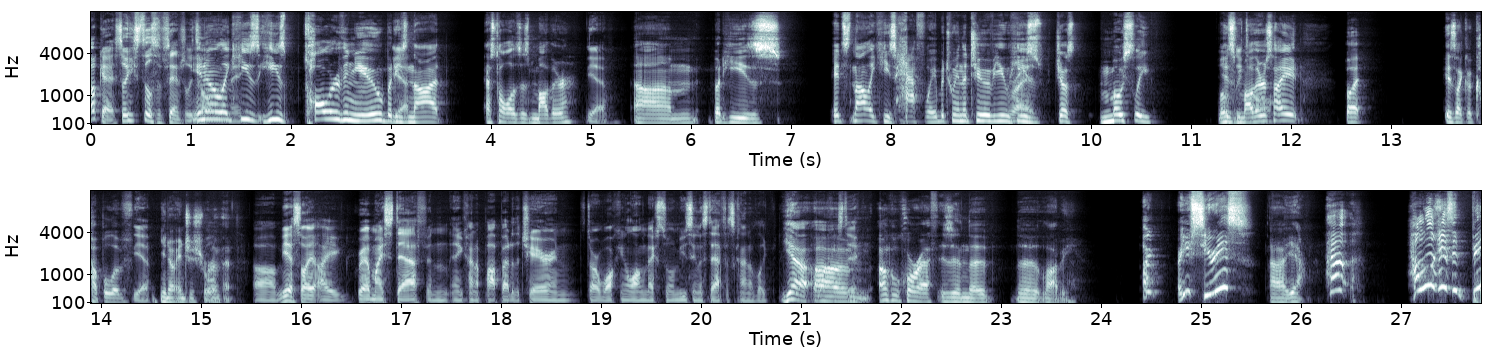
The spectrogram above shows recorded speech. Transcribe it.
Okay, so he's still substantially. You know, like he's he's taller than you, but he's not as tall as his mother. yeah. Um, but he's it's not like he's halfway between the two of you. Right. He's just mostly his mother's tall. height, but is like a couple of Yeah. you know inches short of that. Um, yeah, so I, I grab my staff and, and kind of pop out of the chair and start walking along next to him, using the staff as kind of like. Yeah, um, Uncle Korath is in the the lobby. Are, are you serious? Uh, yeah. How how long has it been?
